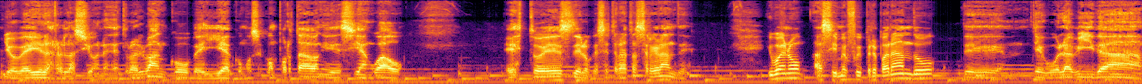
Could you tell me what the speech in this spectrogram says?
yo veía las relaciones dentro del banco, veía cómo se comportaban y decían, wow, esto es de lo que se trata ser grande. Y bueno, así me fui preparando, llegó la vida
